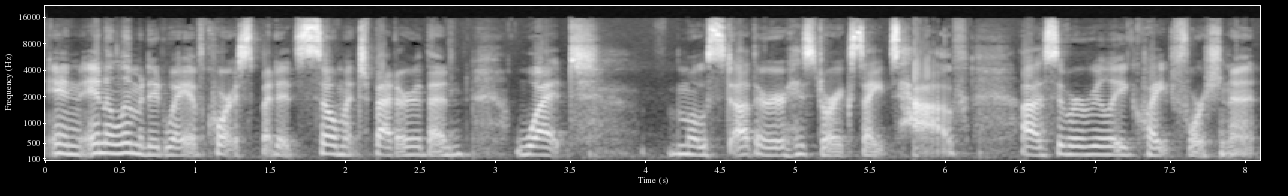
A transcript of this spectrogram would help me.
in in a limited way, of course. But it's so much better than what most other historic sites have. Uh, so we're really quite fortunate.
